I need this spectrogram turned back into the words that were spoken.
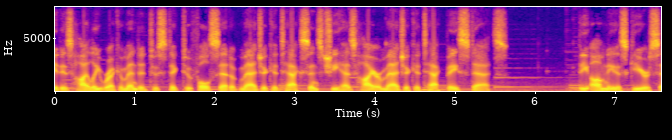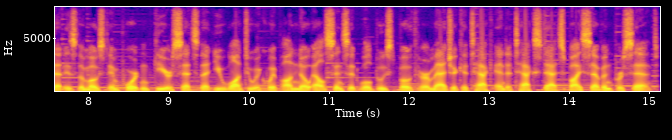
It is highly recommended to stick to full set of magic attack since she has higher magic attack base stats. The Omnius gear set is the most important gear sets that you want to equip on Noelle since it will boost both her magic attack and attack stats by 7%.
